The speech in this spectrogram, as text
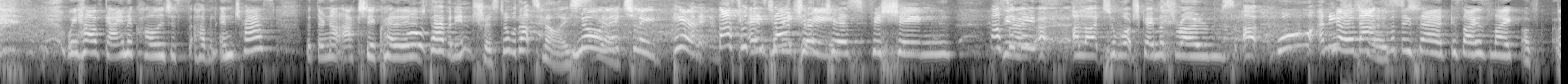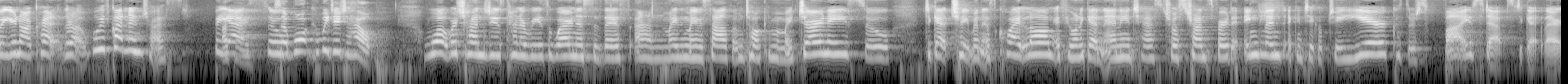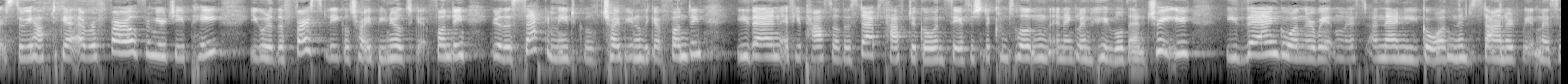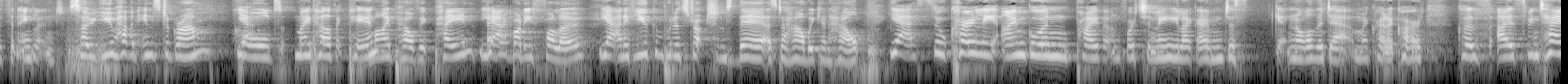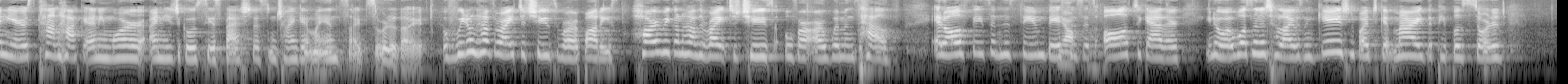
we have gynecologists that have an interest, but they're not actually accredited. Oh, they have an interest. Oh, well, that's nice. No, Yeah. literally. Here, that's what they said to me. Endometriosis, fishing. That's you what know, they- I, I like to watch Game of Thrones. Uh, what? An No, that's what they said because I was like, but you're not accredited. They're like, We've got an interest. But Okay. yeah, so, what can we do to help? What we're trying to do is kind of raise awareness of this and my, myself i'm talking about my journey. So to get treatment is quite long. If you want to get an nhs trust transfer to england it can take up to a year because there's five steps to get there. So you have to get a referral from your gp you go to the first legal tribunal to get funding. You go to the second legal tribunal to get funding you then if you pass all those steps have to go and see if there's a consultant in england who will then treat you. You then go on their waiting list and then you go on the standard waiting list it's in england. So you have an Instagram Yeah, called My Pelvic Pain. My Pelvic Pain. Yeah. Everybody follow. Yeah. And if you can put instructions there as to how we can help. Yeah, so currently I'm going private, unfortunately. Like, I'm just getting all the debt on my credit card because it's been 10 years, can't hack it anymore. I need to go see a specialist and try and get my insides sorted out. If we don't have the right to choose over our bodies, how are we going to have the right to choose over our women's health? It all feeds in the same basis, Yeah. it's all together. You know, it wasn't until I was engaged and about to get married that people started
